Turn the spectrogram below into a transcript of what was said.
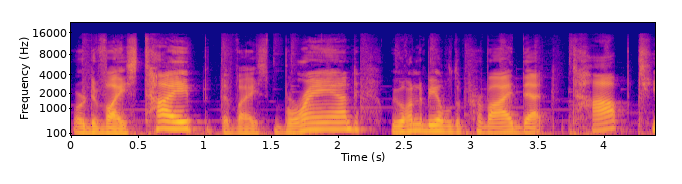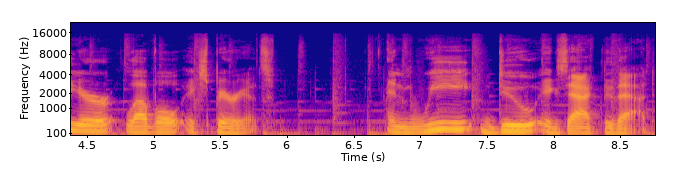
or device type, device brand. We want to be able to provide that top tier level experience. And we do exactly that.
